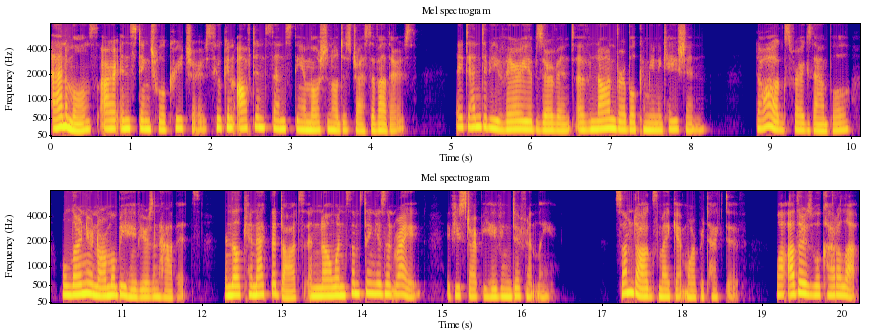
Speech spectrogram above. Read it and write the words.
Animals are instinctual creatures who can often sense the emotional distress of others. They tend to be very observant of nonverbal communication. Dogs, for example, will learn your normal behaviors and habits, and they'll connect the dots and know when something isn't right if you start behaving differently. Some dogs might get more protective, while others will cuddle up.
